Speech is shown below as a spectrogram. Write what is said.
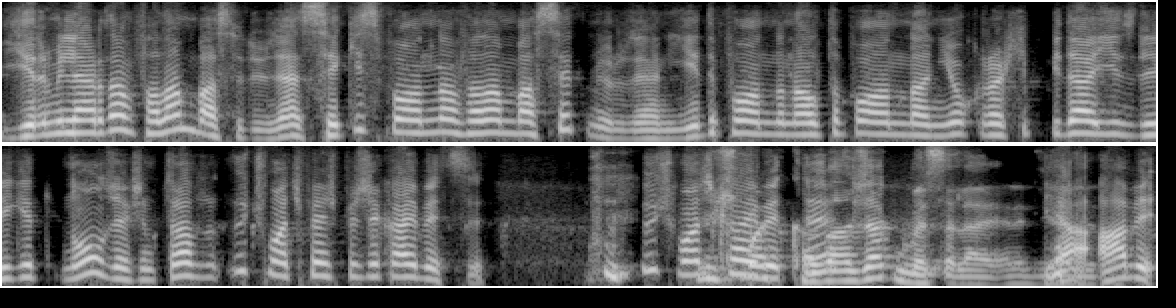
20'lerden falan bahsediyoruz. Yani 8 puandan falan bahsetmiyoruz. Yani 7 puandan 6 puandan yok rakip bir daha lige ne olacak şimdi Trabzon 3 maç peş peşe kaybetsin. 3 maç üç kaybetti. Maç kazanacak mı mesela yani? Ya abi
